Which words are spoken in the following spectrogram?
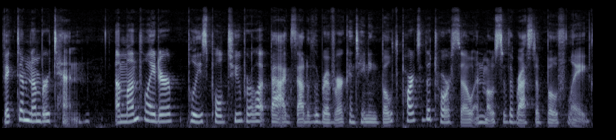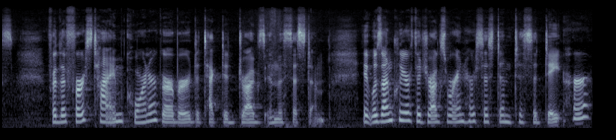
Victim number 10. A month later, police pulled two burlap bags out of the river containing both parts of the torso and most of the rest of both legs. For the first time, Coroner Gerber detected drugs in the system. It was unclear if the drugs were in her system to sedate her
